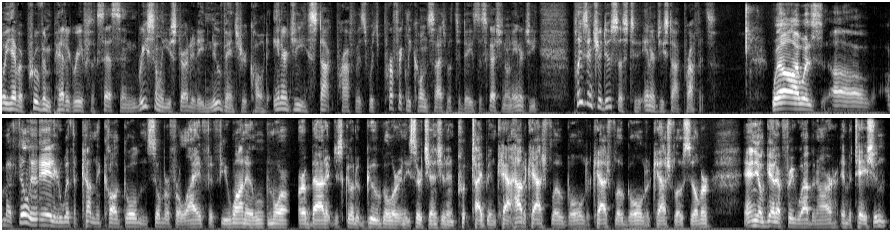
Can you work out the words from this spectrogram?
Well, you have a proven pedigree of success, and recently you started a new venture called Energy Stock Profits, which perfectly coincides with today's discussion on energy. Please introduce us to Energy Stock Profits. Well, I was uh, I'm affiliated with a company called Gold and Silver for Life. If you want to learn more about it, just go to Google or any search engine and put type in ca- how to cash flow gold or cash flow gold or cash flow silver, and you'll get a free webinar invitation.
